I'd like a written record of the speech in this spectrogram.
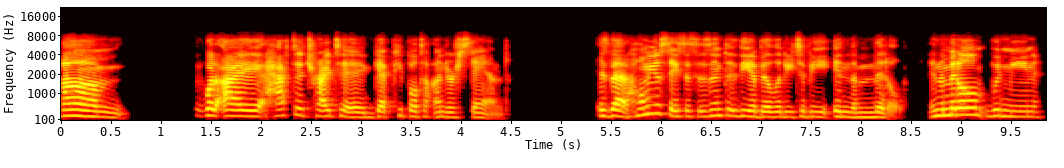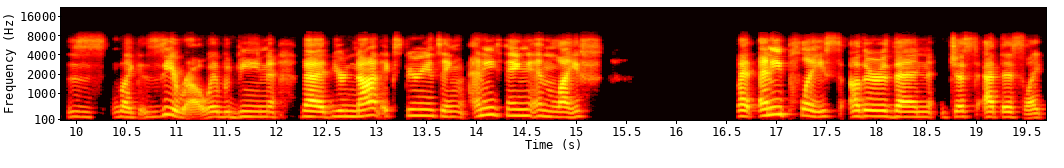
Um, what I have to try to get people to understand is that homeostasis isn't the ability to be in the middle in the middle would mean z- like zero. It would mean that you're not experiencing anything in life at any place other than just at this like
